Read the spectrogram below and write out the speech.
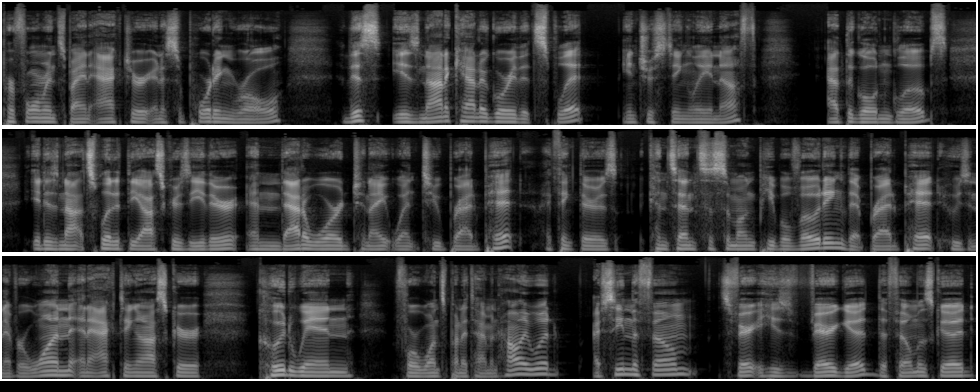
performance by an actor in a supporting role, this is not a category that's split, interestingly enough, at the Golden Globes. It is not split at the Oscars either, and that award tonight went to Brad Pitt. I think there's consensus among people voting that Brad Pitt, who's never won an acting Oscar, could win for Once Upon a Time in Hollywood. I've seen the film. It's very he's very good. The film is good,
